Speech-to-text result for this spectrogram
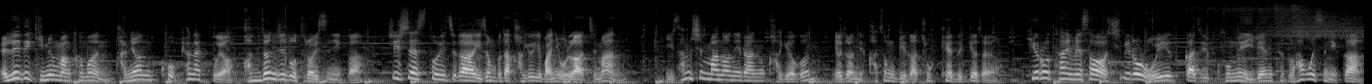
LED 기능만큼은 단연코 편했고요. 건전지도 들어있으니까. CCS 토이즈가 이전보다 가격이 많이 올라왔지만 이 30만 원이라는 가격은 여전히 가성비가 좋게 느껴져요. 히로타임에서 11월 5일까지 구매 이벤트도 하고 있으니까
